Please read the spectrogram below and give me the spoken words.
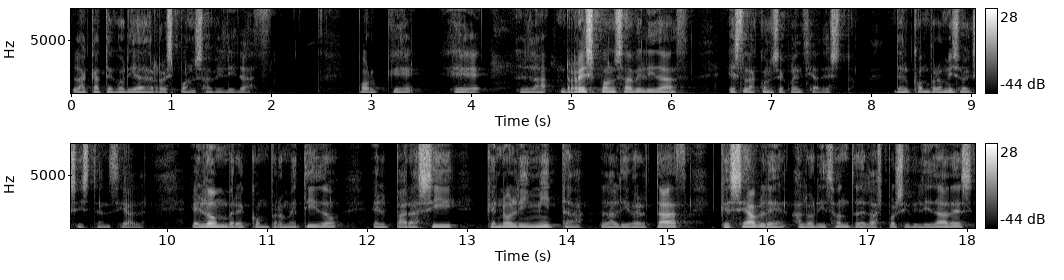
la categoría de responsabilidad, porque eh, la responsabilidad es la consecuencia de esto, del compromiso existencial. El hombre comprometido, el para sí que no limita la libertad, que se hable al horizonte de las posibilidades,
